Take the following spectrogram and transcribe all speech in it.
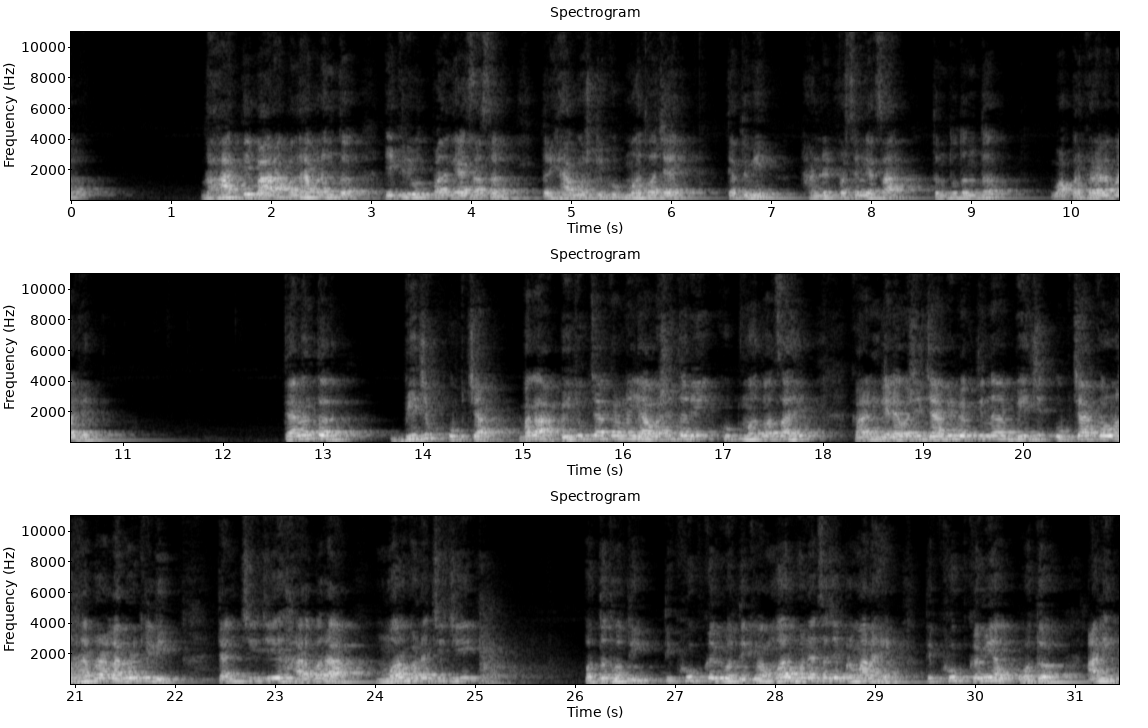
दहा ते बारा पंधरा पर्यंत एकरी उत्पादन घ्यायचं असेल तर ह्या गोष्टी खूप महत्त्वाच्या आहेत. त्या तुम्ही हंड्रेड पर्सेंट याचा तंतोतंत वापर करायला पाहिजेत. त्यानंतर बीज उपचार. बघा बीज उपचार करणं यावर्षी तरी खूप महत्वाचं आहे. कारण गेल्या वर्षी ज्या बी व्यक्तीनं बीज उपचार करून हरभरा लागवड केली त्यांची जी हरभरा मर होण्याची जी पद्धत होती ती खूप कमी होते. किंवा मर होण्याचं जे प्रमाण आहे ते खूप कमी होतं. आणि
